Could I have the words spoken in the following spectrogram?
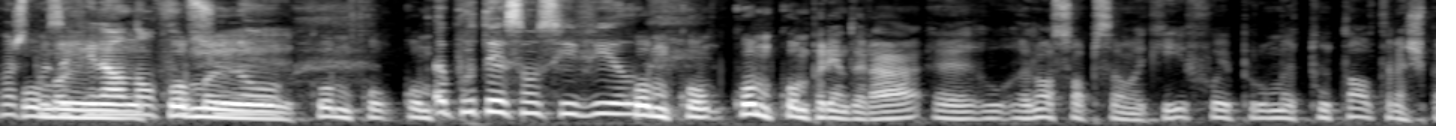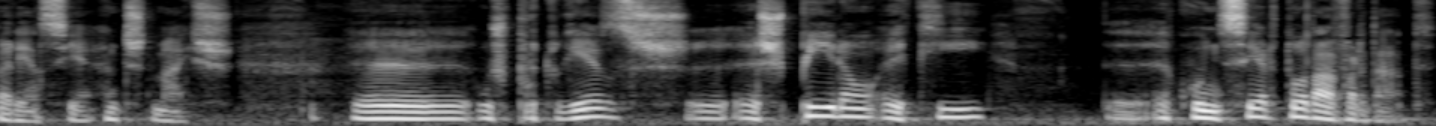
mas depois afinal não como, funcionou. Como, como, a proteção civil como, como compreenderá, eh, a nossa opção aqui foi por uma total transparência, antes de mais. Eh, os portugueses eh, aspiram aqui a conhecer toda a verdade.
